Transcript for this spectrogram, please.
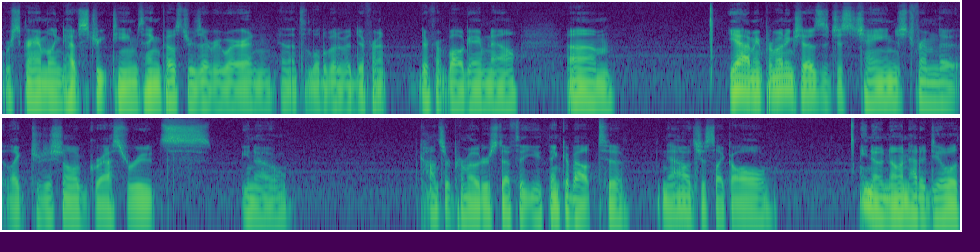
were scrambling to have street teams hang posters everywhere, and, and that's a little bit of a different different ball game now. Um, yeah, I mean, promoting shows has just changed from the like traditional grassroots, you know, concert promoter stuff that you think about to now it's just like all you know knowing how to deal with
